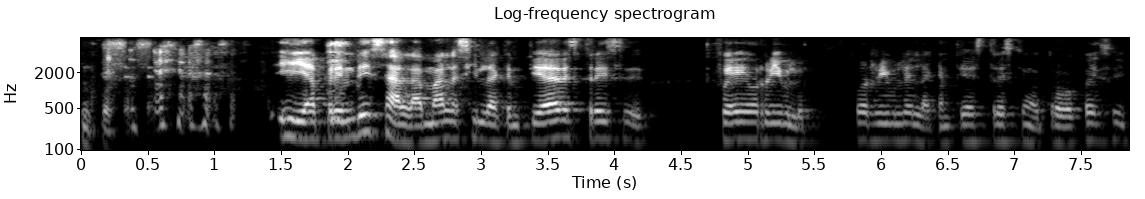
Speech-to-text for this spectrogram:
y aprendes a la mala, así la cantidad de estrés eh, fue horrible, fue horrible la cantidad de estrés que me provocó eso y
